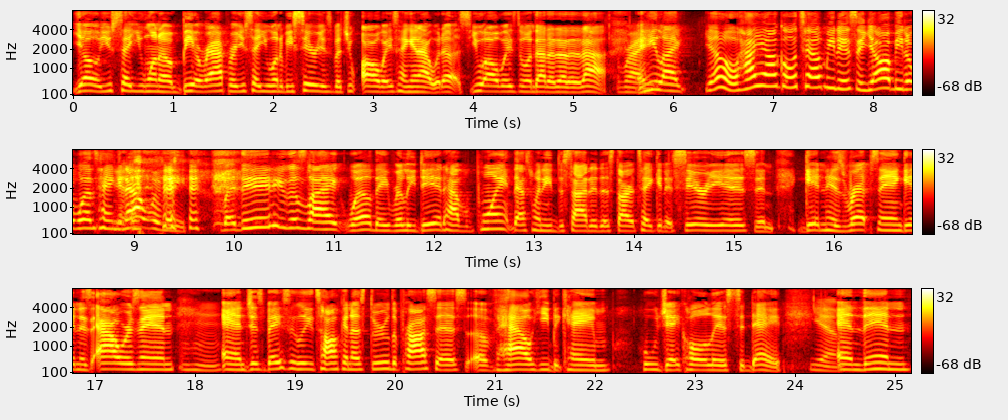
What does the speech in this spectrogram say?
yo you say you want to be a rapper you say you want to be serious but you always hanging out with us you always doing da da da da da Right. and he like yo how y'all gonna tell me this and y'all be the ones hanging out with me but then he was like well they really did have a point that's when he decided to start taking it serious and getting his reps in getting his hours in Mm-hmm. and just basically talking us through the process of how he became who J. Cole is today. Yeah. And then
